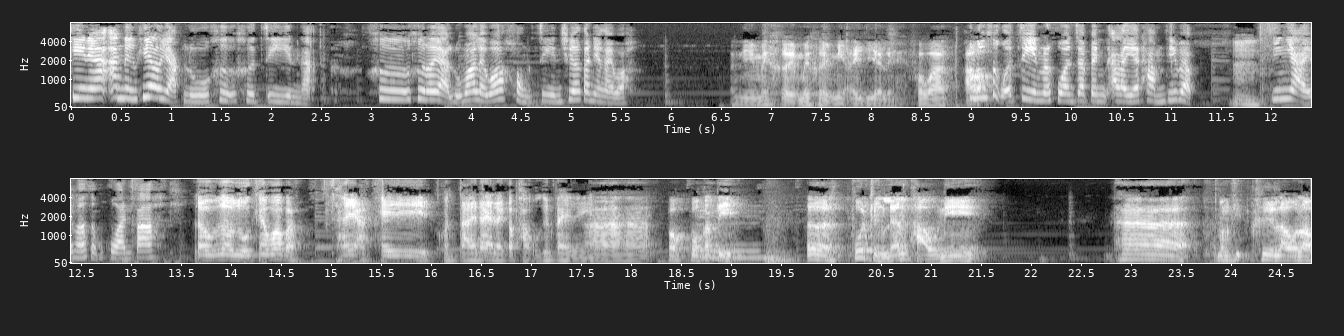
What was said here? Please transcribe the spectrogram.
ทีเนี้ย อันหนึงที่เราอยากรู้คือคือจีนอะ คือคือเราอยากรู้มากเลยว่าของจีนเชื่อกันยังไงวะอันนี้ไม่เคยไม่เคยมีไอเดียเลย เพราะว่าเอ้ารู้สึกว่าจีนมันควรจะเป็นอารยธรรมที่แบบอืมยิ่งใหญ่พอสมควรปะเราเรารู้แค่ว่าแบบ ถ้าอยากให้คนตายได้อะไรก็เผาขึ้นไปอะไรอย่างเงี้ยอ่าฮะปกปกติอืมเออ พูดถึงเรื่องเผานี่ ถ้าบางทีคือเราเรา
